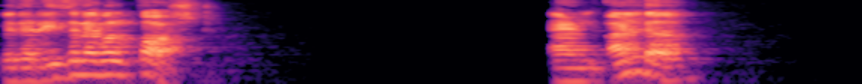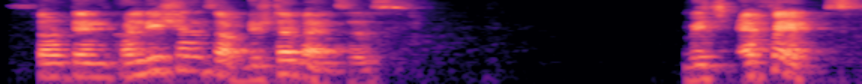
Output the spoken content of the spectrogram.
with a reasonable cost and under certain conditions of disturbances which affects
